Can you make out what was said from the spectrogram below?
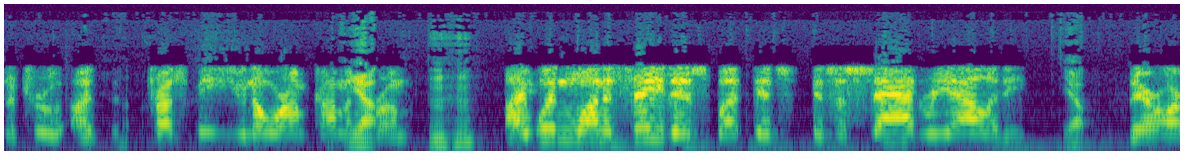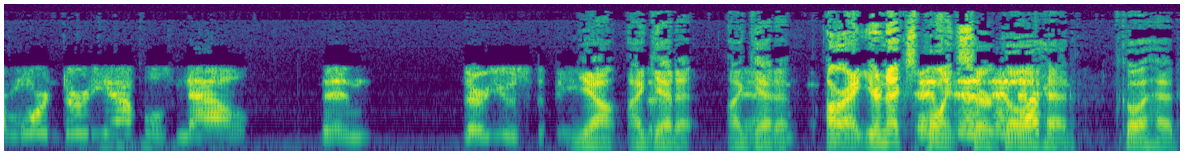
the truth. Uh, trust me, you know where I'm coming yep. from. Mm-hmm. I wouldn't want to say this, but it's it's a sad reality. Yep. There are more dirty apples now than there used to be. Yeah, I get it. I get it. All right, your next point, and, sir. And go ahead. Go ahead.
